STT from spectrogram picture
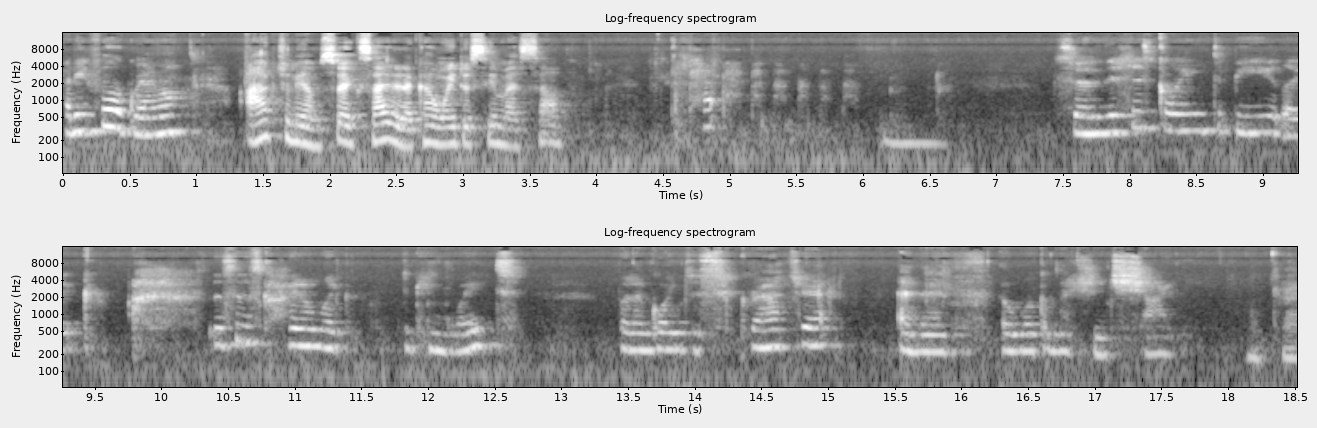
How do you feel, Grandma? Actually, I'm so excited. I can't wait to see myself. So this is going to be like, this is kind of like looking white, but I'm going to scratch it and then it'll look nice and shiny. Okay.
